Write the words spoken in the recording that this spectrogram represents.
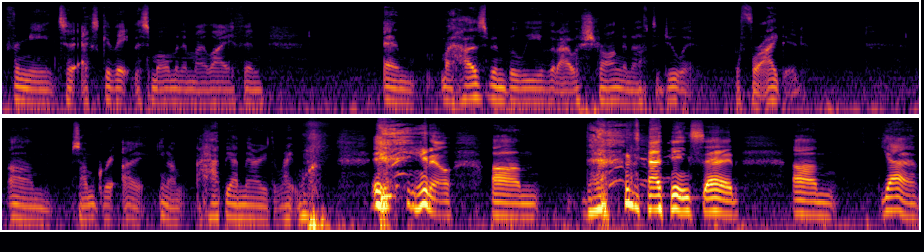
for me to excavate this moment in my life, and and my husband believed that I was strong enough to do it, before I did. Um, so I'm great. I, you know, I'm happy I married the right one. you know, um, that, being said, um, yeah,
